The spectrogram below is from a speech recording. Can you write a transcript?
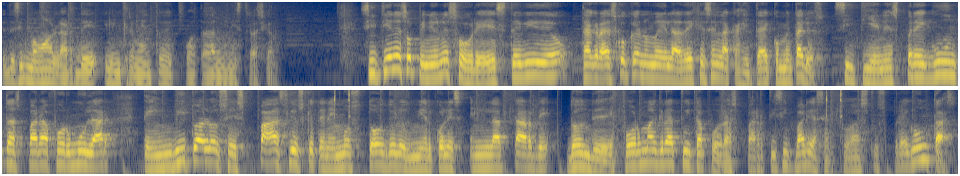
Es decir, vamos a hablar del incremento de cuota de administración. Si tienes opiniones sobre este video, te agradezco que no me la dejes en la cajita de comentarios. Si tienes preguntas para formular, te invito a los espacios que tenemos todos los miércoles en la tarde, donde de forma gratuita podrás participar y hacer todas tus preguntas.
